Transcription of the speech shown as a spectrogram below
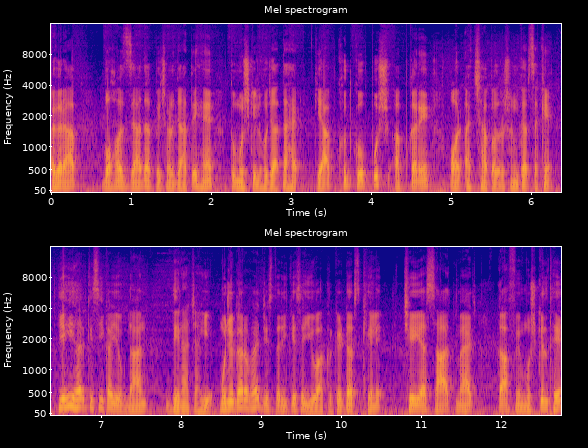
अगर आप बहुत ज़्यादा पिछड़ जाते हैं तो मुश्किल हो जाता है कि आप खुद को पुश अप करें और अच्छा प्रदर्शन कर सकें। यही हर किसी का योगदान देना चाहिए। मुझे गर्व है जिस तरीके से युवा क्रिकेटर्स खेले। छः या सात मैच काफ़ी मुश्किल थे।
